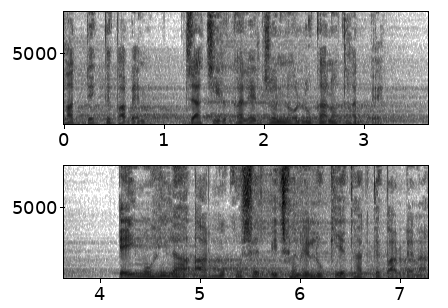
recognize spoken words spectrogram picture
হাত দেখতে পাবেন, যা চিরকালের জন্য লুকানো থাকবে। এই মহিলা আর মুখোশের পিছনে লুকিয়ে থাকতে পারবে না।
